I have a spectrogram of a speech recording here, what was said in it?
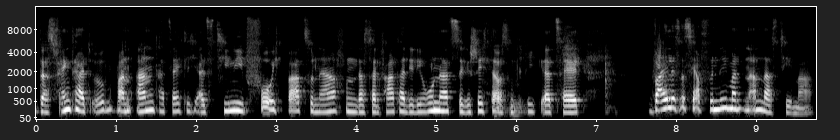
das fängt halt irgendwann an, tatsächlich als Teenie furchtbar zu nerven, dass sein Vater dir die hundertste Geschichte aus dem mhm. Krieg erzählt. Weil es ist ja auch für niemanden anders Thema.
